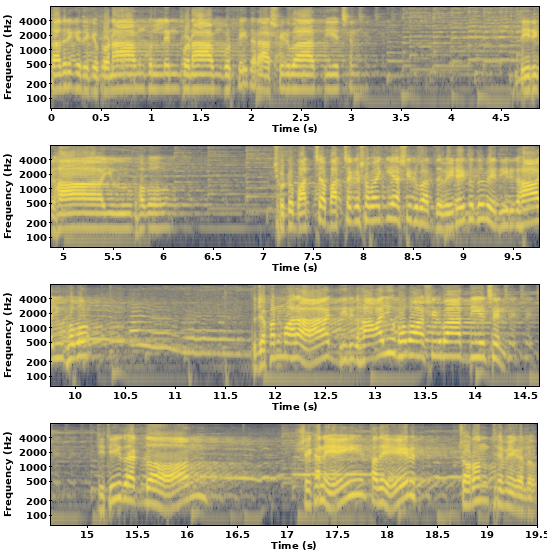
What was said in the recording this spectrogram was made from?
তাদেরকে দেখে প্রণাম করলেন, প্রণাম করতেই তারা আশীর্বাদ দিয়েছেন। দীর্ঘায়ু ভব। ছোট বাচ্চা, বাচ্চাকে সবাইকে আশীর্বাদ দেবে? এটাই তো দেবে, দীর্ঘায়ু ভব। যখন মহারাজ দীর্ঘায়ু ভব আশীর্বাদ দিয়েছেন তো একদম, সেখানেই তাদের চরণ থেমে গেল।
